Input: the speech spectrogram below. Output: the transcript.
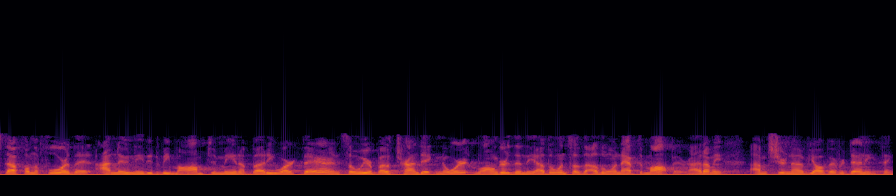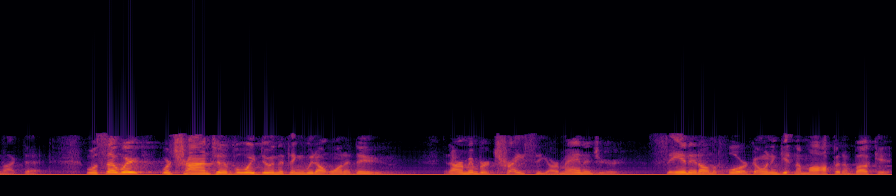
stuff on the floor that I knew needed to be mopped, and me and a buddy worked there, and so we were both trying to ignore it longer than the other one, so the other one have to mop it, right? I mean, I'm sure none of y'all have ever done anything like that. Well, so we're we're trying to avoid doing the thing we don't want to do. And I remember Tracy, our manager, seeing it on the floor, going and getting a mop and a bucket,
